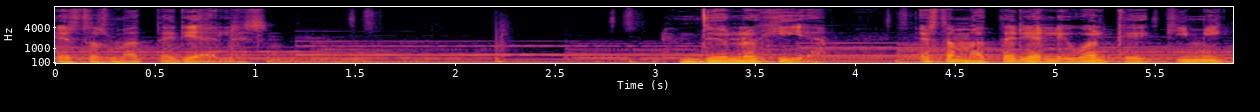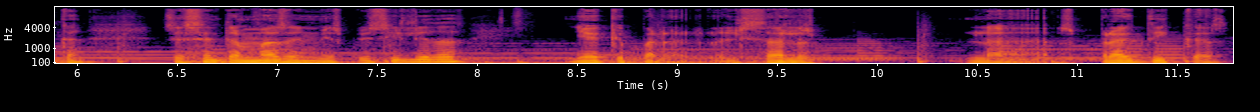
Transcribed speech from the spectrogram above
estos materiales. Biología esta materia, al igual que química, se centra más en mi especialidad, ya que para realizar las, prácticas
